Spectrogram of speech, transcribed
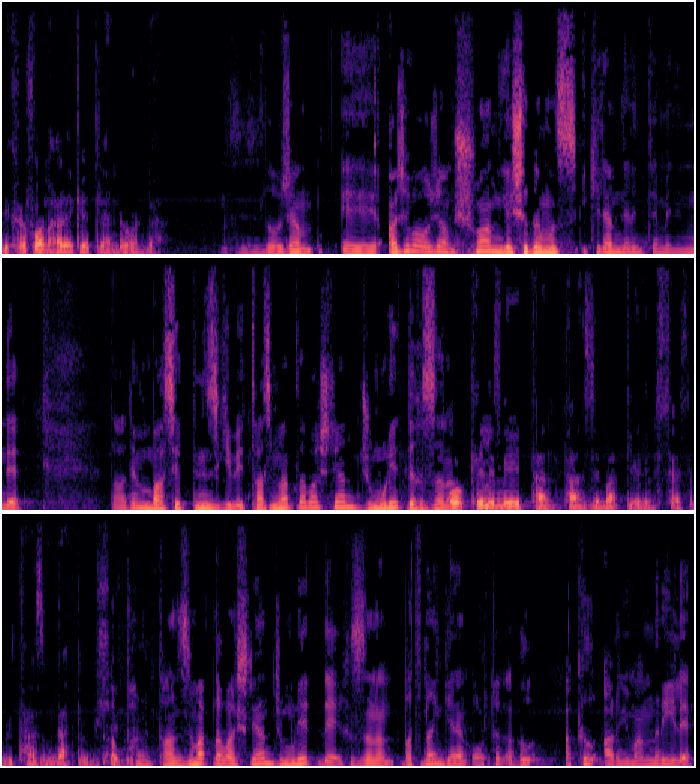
mikrofon hareketlendi orada. İzninizle hocam. Ee, acaba hocam şu an yaşadığımız ikilemlerin temelinde daha demin bahsettiğiniz gibi tazminatla başlayan cumhuriyetle hızlanan... O kelimeyi tan tanzimat diyelim istersen. Bir tazminat gibi bir şey değil. Tanzimatla başlayan cumhuriyetle hızlanan batıdan gelen ortak akıl, akıl argümanları ile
